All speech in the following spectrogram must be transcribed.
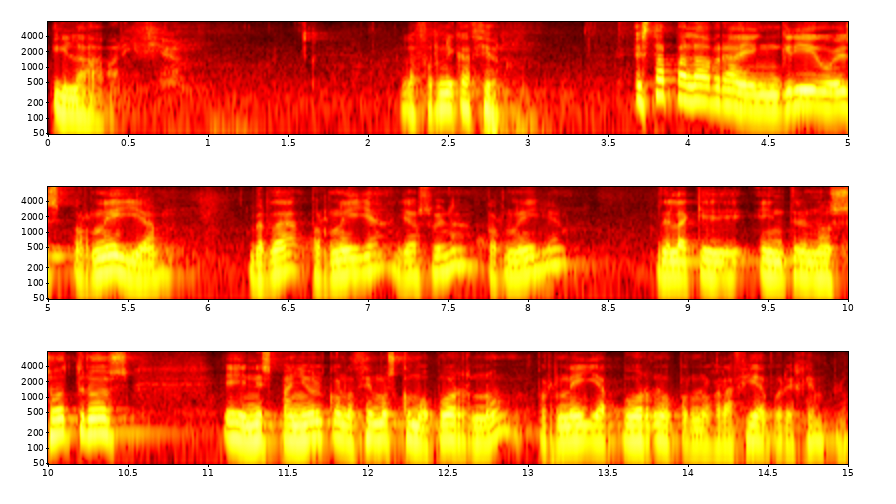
y la avaricia la fornicación. Esta palabra en griego es porneia, ¿verdad? Porneia, ¿ya suena? Porneia, de la que entre nosotros en español conocemos como porno, porneia, porno, pornografía, por ejemplo.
